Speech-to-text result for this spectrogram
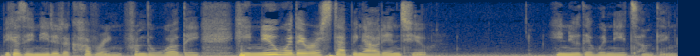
because they needed a covering from the world. They, he knew where they were stepping out into. He knew they would need something.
